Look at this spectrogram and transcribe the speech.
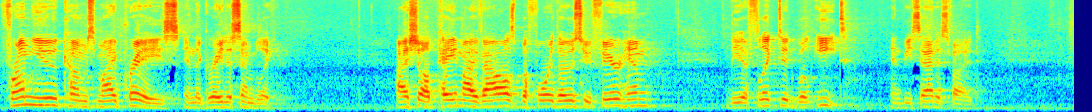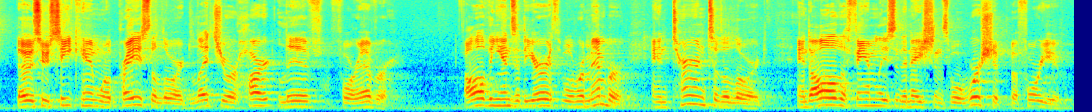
From you comes my praise in the great assembly. I shall pay my vows before those who fear him. The afflicted will eat and be satisfied. Those who seek him will praise the Lord. Let your heart live forever. All the ends of the earth will remember and turn to the Lord, and all the families of the nations will worship before you.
